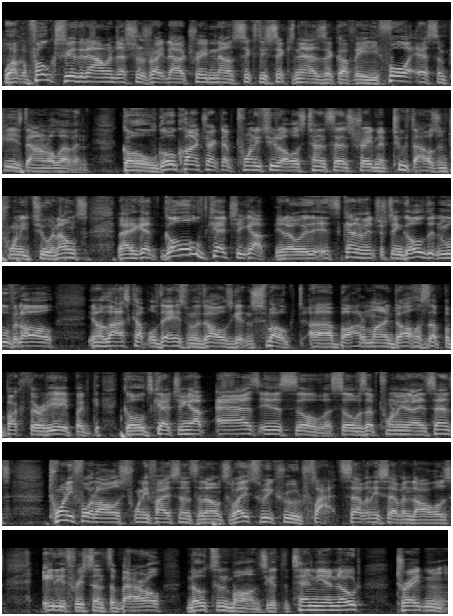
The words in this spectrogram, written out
Welcome, folks. We're the Dow Industrials right now trading down 66, Nasdaq off 84, S&P is down 11. Gold, gold contract up $22.10, trading at 2,022 an ounce. Now you get gold catching up. You know, it, it's kind of interesting. Gold didn't move at all. You know, last couple days when the dollar was getting smoked. Uh, bottom line, dollar's up a buck 38, but gold's catching up. As is silver. Silver's up 29 cents, $24.25 an ounce. Light sweet crude flat, $77.83 a barrel. Notes and bonds. You get the 10 year note trading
